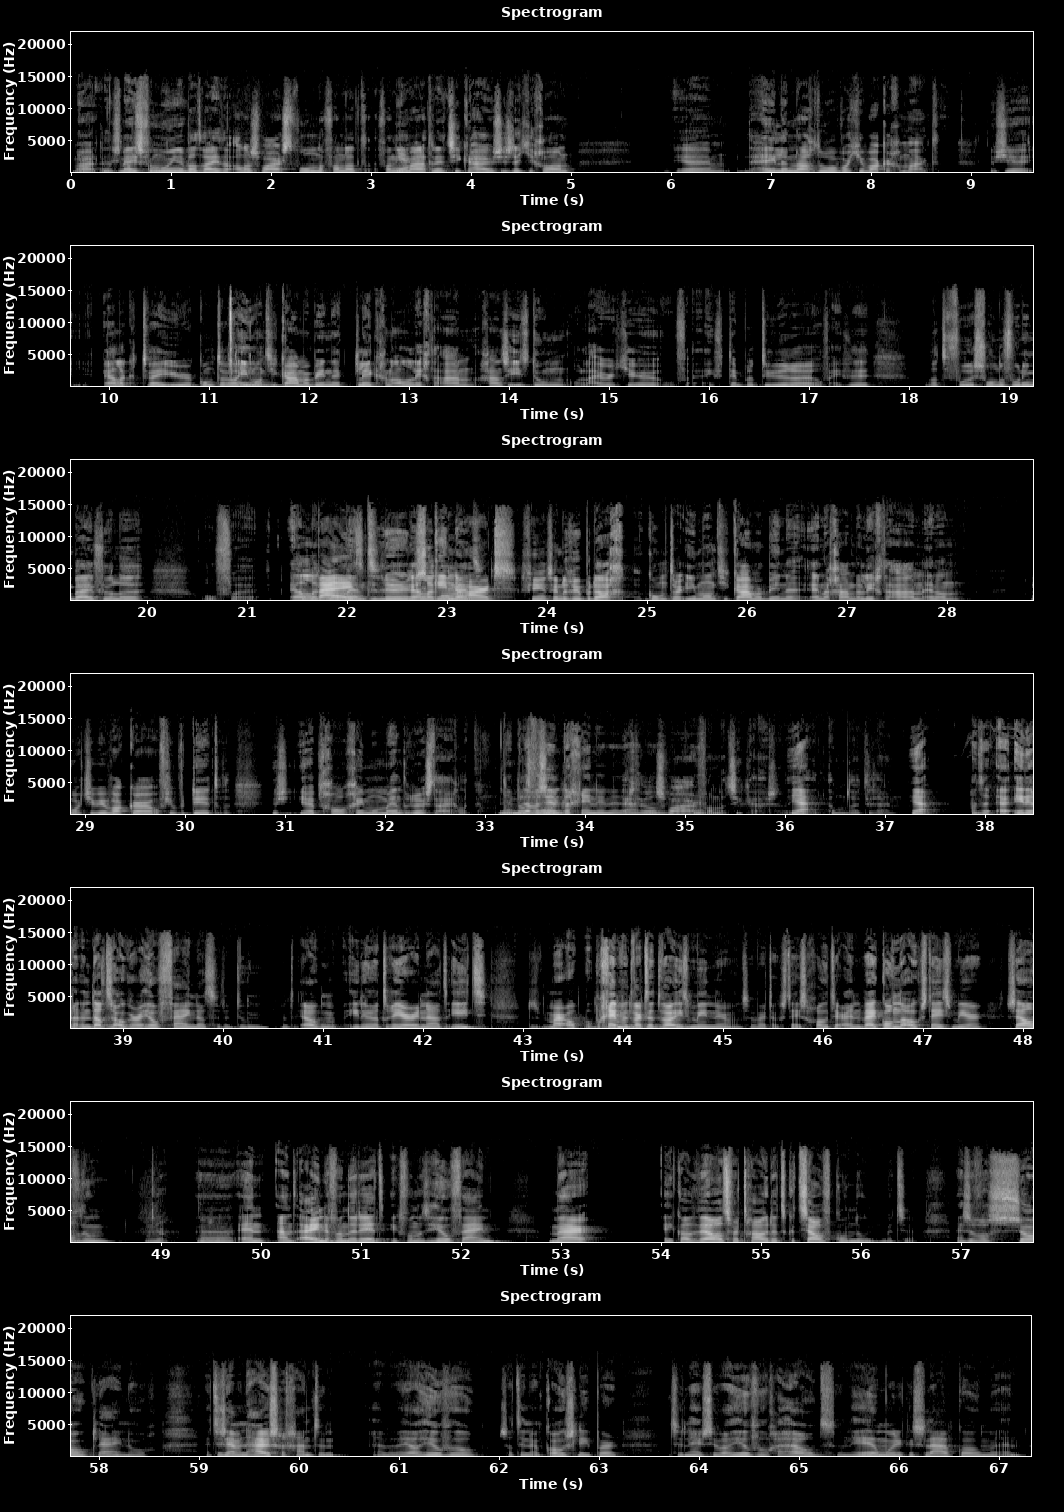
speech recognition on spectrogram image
Maar, het meest vermoeiende, wat wij het allerzwaarst vonden van, dat, van die Ja. maat in het ziekenhuis, is dat je gewoon ehm, de hele nacht door word je wakker gemaakt. Dus je, elke twee uur komt er wel iemand je kamer binnen, klik, gaan alle lichten aan, gaan ze iets doen, een luiertje of even temperaturen of even wat voer, zondevoeding bijvullen of eh, elk Ontbijt, moment, lunch, elk kinderarts. 24 uur per dag komt er iemand je kamer binnen en dan gaan de lichten aan en dan word je weer wakker of je wordt dit. Dus je hebt gewoon geen moment rust eigenlijk. Ja, dat, was in het begin inderdaad. Echt heel zwaar Ja. van het ziekenhuis. Ja. Om daar te zijn. Ja, want iedere, en dat is ook weer heel fijn dat ze dat doen. Want elk, iedere drie jaar inderdaad iets. Dus, maar op, op een gegeven moment werd het wel iets minder, want ze werd ook steeds groter. En wij konden ook steeds meer zelf doen. Ja, Eh, en aan het einde van de rit, ik vond het heel fijn, maar ik had wel het vertrouwen dat ik het zelf kon doen met ze. En ze was zo klein nog. En toen zijn we naar huis gegaan, toen hebben we heel, heel veel, zat in een co-sleeper. Toen heeft ze wel heel veel gehuild, een heel moeilijke slaap komen. En,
